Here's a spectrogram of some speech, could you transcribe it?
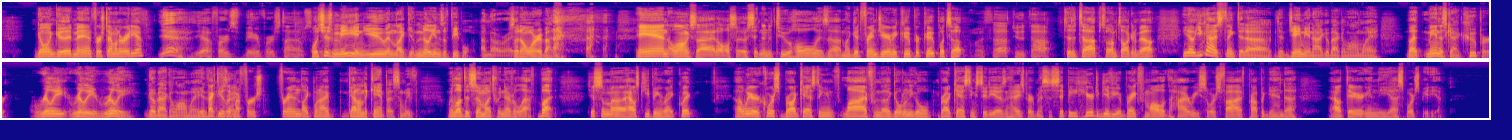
Going good, man. First time on the radio? Yeah, yeah, first, very first time. So Well, it's just me and you and like millions of people. I know, right? So don't worry about it. and alongside, also sitting in the two hole, is uh, my good friend Jeremy Cooper. Coop, what's up? What's up? To the top. To the top. That's what I'm talking about. You know, you guys think that uh, that Jamie and I go back a long way, but me and this guy Cooper really, really, really go back a long way. In fact, he was like my first friend. Like when I got onto campus, and we've we loved it so much we never left. But just some uh, housekeeping, right quick. Uh, we are, of course, broadcasting live from the Golden Eagle Broadcasting Studios in Hattiesburg, Mississippi. Here to give you a break from all of the high resource five propaganda out there in the uh, sports media.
